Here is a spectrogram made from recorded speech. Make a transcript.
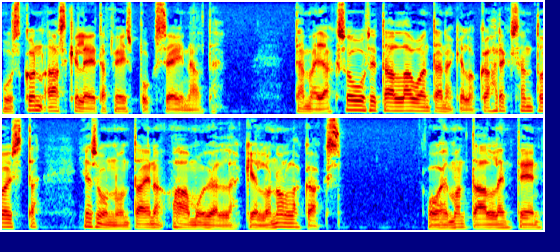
Uskon askeleita Facebook-seinältä. Tämä jakso uusitaan lauantaina kello 18 ja sunnuntaina aamuyöllä kello 02. Ohjelman tallenteen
